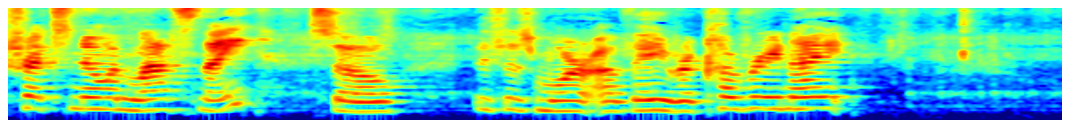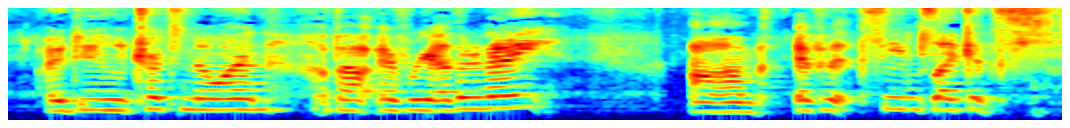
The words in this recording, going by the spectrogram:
tretinoin last night. So this is more of a recovery night. I do tretinoin about every other night. Um, if it seems like it's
